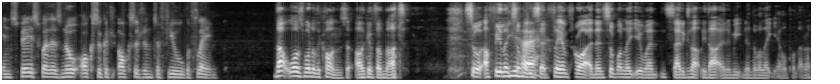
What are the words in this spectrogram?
In space where there's no oxygen, oxygen to fuel the flame. That was one of the cons. I'll give them that. So I feel like Yeah. somebody said flamethrower, and then someone like you went and said exactly that in a meeting, and they were like, "Yeah, I'll put that on."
